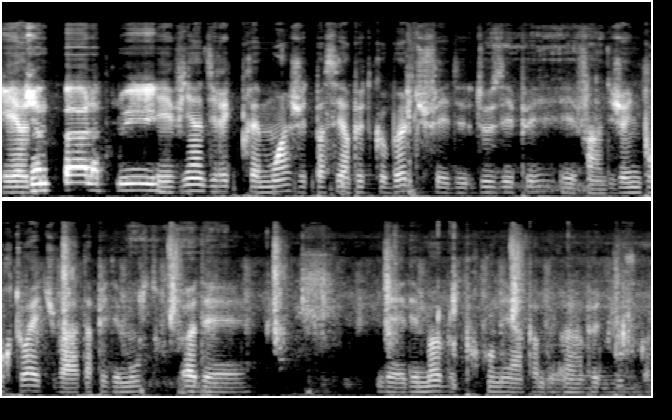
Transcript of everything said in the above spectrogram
Et, euh, J'aime pas la pluie. et viens direct près de moi, je vais te passer un peu de cobble, tu fais deux, deux épées, et enfin déjà une pour toi et tu vas taper des monstres, euh, des, des, des mobs pour qu'on ait un, peu- un peu de bouffe quoi.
